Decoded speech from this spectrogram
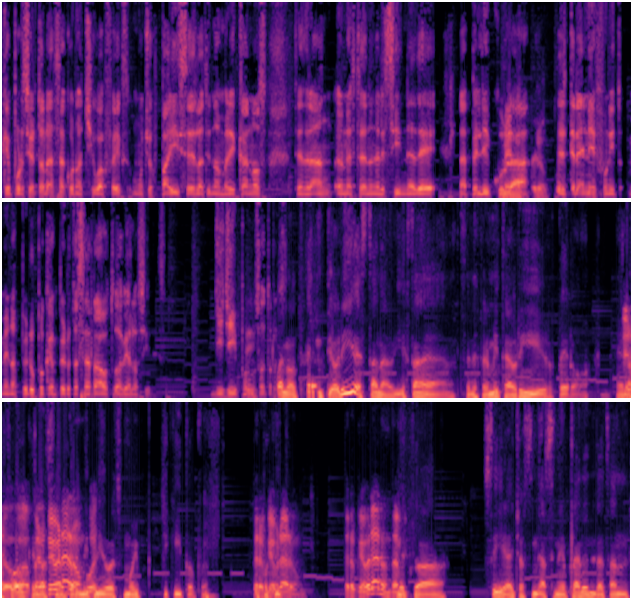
Que por cierto, gracias a Konochiwa FX, muchos países latinoamericanos tendrán un estreno en el cine de la película. El tren infinito. Menos Perú, porque en Perú está cerrado todavía los cines. GG por Sí. nosotros. Bueno, en teoría están, abi- está, se les permite abrir, pero el Pero- aforo que pero nos han quebraron, pues. permitido es muy chiquito, pues. Pero quebraron. Pero quebraron De también. hecho, a- sí, de hecho, a Cineplanet han,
